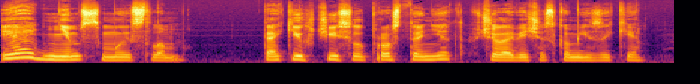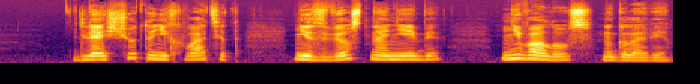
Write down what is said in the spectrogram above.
и одним смыслом. Таких чисел просто нет в человеческом языке. Для счета не хватит ни звезд на небе, ни волос на голове.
